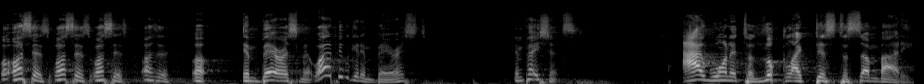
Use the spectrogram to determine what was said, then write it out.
Well, what's this? What's this? What's this? What's this? Well, embarrassment. Why do people get embarrassed? Impatience. I wanted to look like this to somebody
